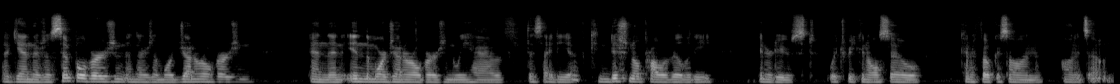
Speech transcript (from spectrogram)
Again, there's a simple version and there's a more general version. And then in the more general version, we have this idea of conditional probability introduced, which we can also kind of focus on on its own.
